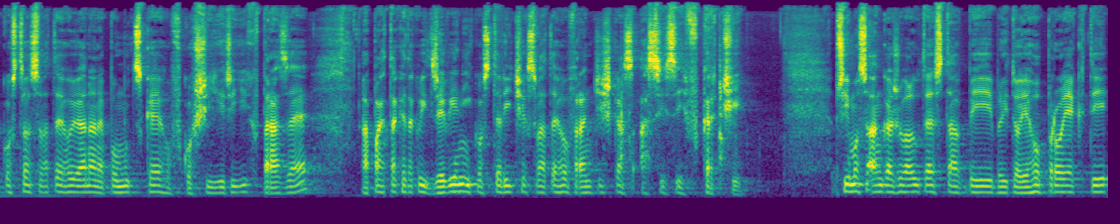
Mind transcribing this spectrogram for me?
kostel svatého Jana Nepomuckého v Košířích v Praze a pak také takový dřevěný kostelíček svatého Františka z Asisi v Krči. Přímo se angažoval u té stavby, byly to jeho projekty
